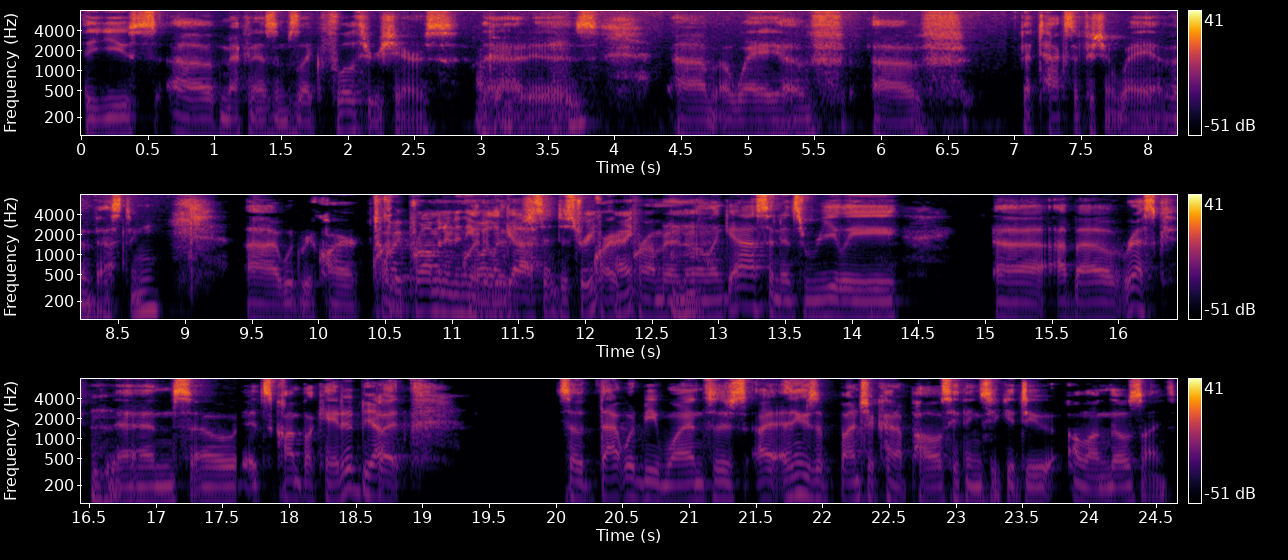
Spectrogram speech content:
the use of mechanisms like flow through shares. Okay. That is um, a way of of a tax efficient way of investing uh, would require quite, quite prominent in the oil and gas industry. Quite right? prominent mm-hmm. in oil and gas, and it's really uh, about risk, mm-hmm. and so it's complicated. Yep. But so that would be one. So there's, I, I think there's a bunch of kind of policy things you could do along those lines.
